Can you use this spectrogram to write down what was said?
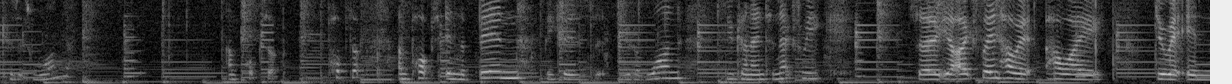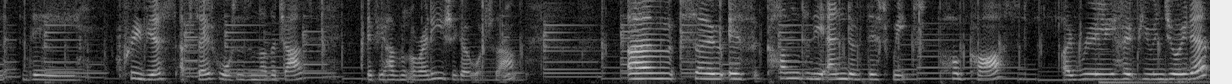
because it's one and popped up popped up and popped in the bin because you have won. You can enter next week. So yeah, I explained how it how I do it in the previous episode, Horses and Other Jazz. If you haven't already, you should go watch that. Um, so it's come to the end of this week's podcast. I really hope you enjoyed it.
